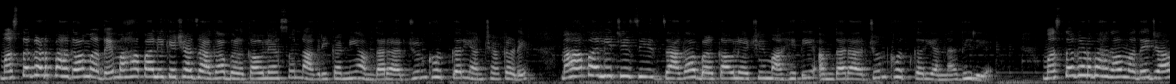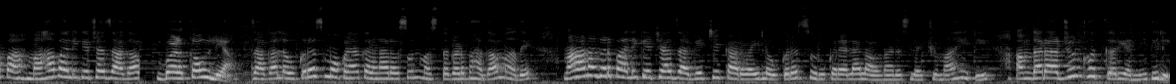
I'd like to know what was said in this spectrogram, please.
मस्तगड भागामध्ये महापालिकेच्या जागा बळकावल्या असून नागरिकांनी आमदार अर्जुन खोतकर यांच्याकडे महापालिकेची जागा बळकावल्याची माहिती आमदार अर्जुन खोतकर यांना दिली आहे. मस्तगड भागामध्ये ज्या पा- महापालिकेच्या जागा बळकवल्या जागा लवकरच मोकळ्या करणार असून मस्तगड भागामध्ये महानगरपालिकेच्या जागेची कारवाई लवकरच सुरू करायला लावणार असल्याची माहिती आमदार अर्जुन खोतकर यांनी दिली.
